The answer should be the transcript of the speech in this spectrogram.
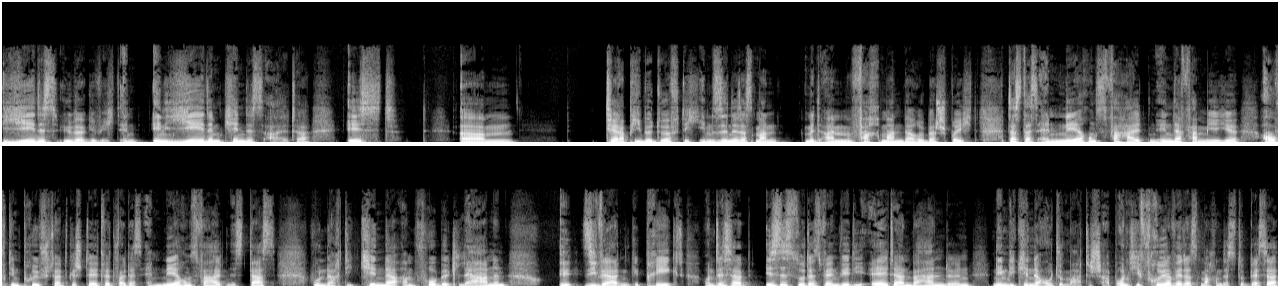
jedes Übergewicht in, in jedem Kindesalter ist ähm, therapiebedürftig im Sinne, dass man mit einem Fachmann darüber spricht, dass das Ernährungsverhalten in der Familie auf den Prüfstand gestellt wird, weil das Ernährungsverhalten ist das, wonach die Kinder am Vorbild lernen äh, Sie werden geprägt und deshalb ist es so, dass wenn wir die Eltern behandeln, nehmen die Kinder automatisch ab. Und je früher wir das machen, desto besser.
